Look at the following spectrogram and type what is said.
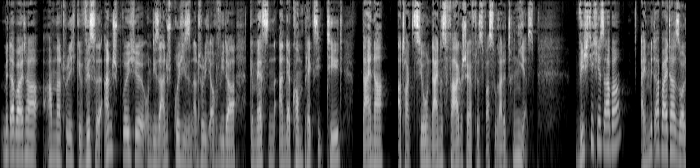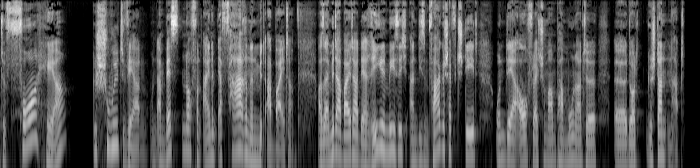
Mitarbeiter haben natürlich gewisse Ansprüche und diese Ansprüche sind natürlich auch wieder gemessen an der Komplexität deiner Attraktion, deines Fahrgeschäftes, was du gerade trainierst. Wichtig ist aber, ein Mitarbeiter sollte vorher geschult werden und am besten noch von einem erfahrenen Mitarbeiter. Also ein Mitarbeiter, der regelmäßig an diesem Fahrgeschäft steht und der auch vielleicht schon mal ein paar Monate äh, dort gestanden hat.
